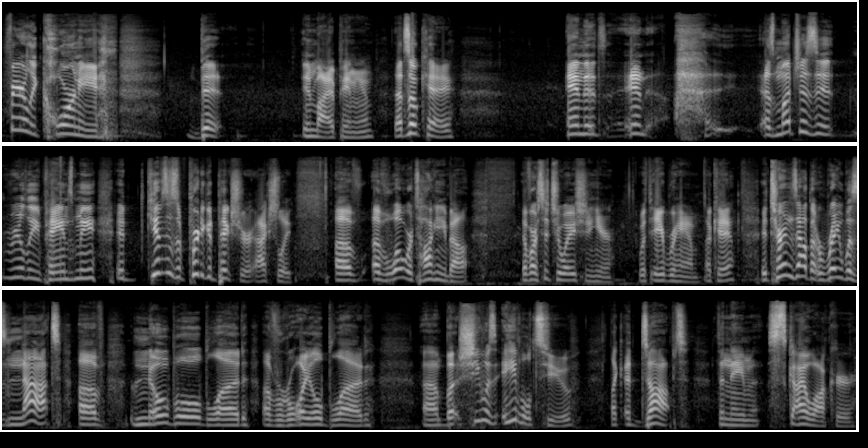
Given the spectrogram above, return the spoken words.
fairly corny bit, in my opinion. That's okay. And it's and as much as it really pains me, it gives us a pretty good picture, actually, of, of what we're talking about, of our situation here with Abraham, okay? It turns out that Rey was not of noble blood, of royal blood, uh, but she was able to, like, adopt the name Skywalker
